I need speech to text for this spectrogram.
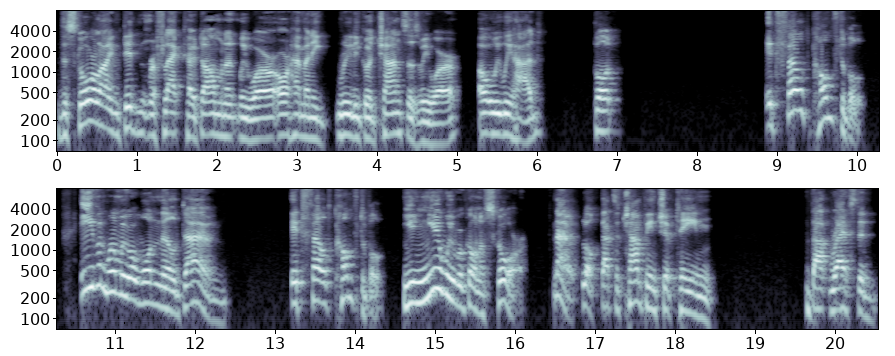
The scoreline didn't reflect how dominant we were or how many really good chances we were or we, we had, but it felt comfortable. Even when we were 1 0 down, it felt comfortable. You knew we were going to score. Now, look, that's a championship team that rested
